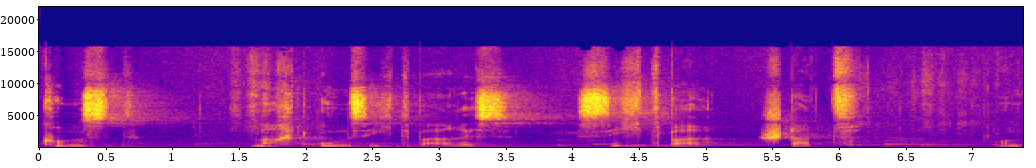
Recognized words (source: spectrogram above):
Kunst macht Unsichtbares sichtbar statt. Und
